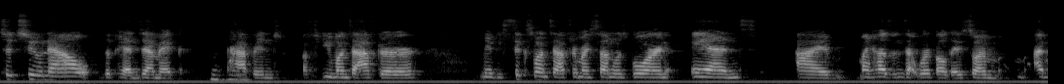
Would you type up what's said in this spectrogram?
To two now, the pandemic mm-hmm. happened a few months after, maybe six months after my son was born, and I'm my husband's at work all day, so I'm I'm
